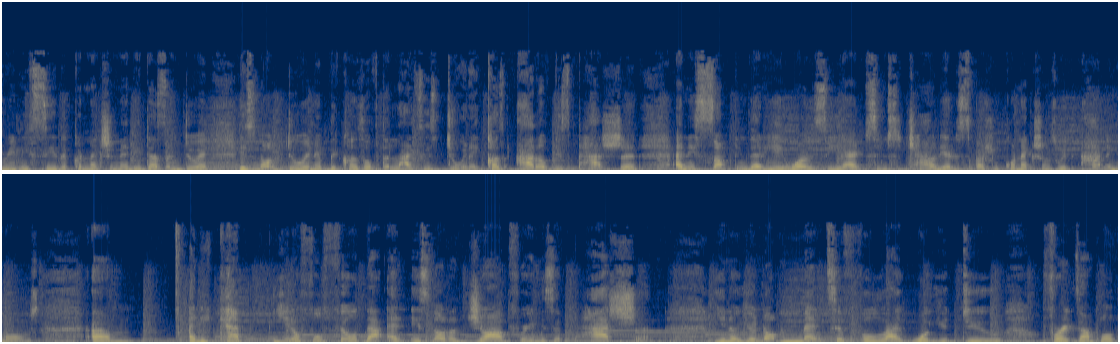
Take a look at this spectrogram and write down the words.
really see the connection and he doesn't do it he's not doing it because of the likes he's doing it because out of his passion. And it's something that he was he had since a child he had special connections with animals um, and he kept you know fulfilled that. And it's not a job for him it's a passion. You know you're not meant to feel like what you do. For example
